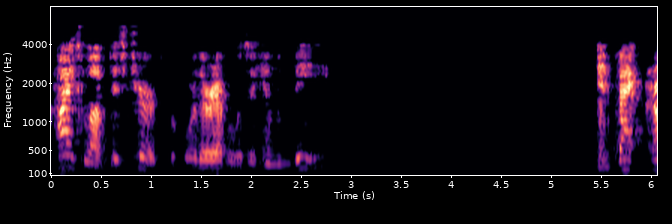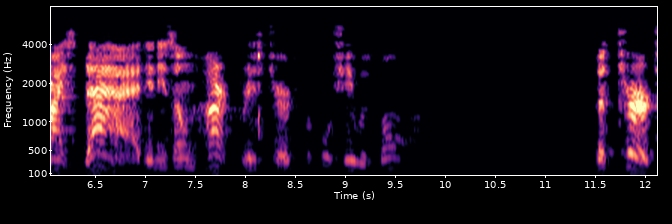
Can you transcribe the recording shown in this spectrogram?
Christ loved his church before there ever was a human being. In fact, Christ died in his own heart for his church before she was born. The church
